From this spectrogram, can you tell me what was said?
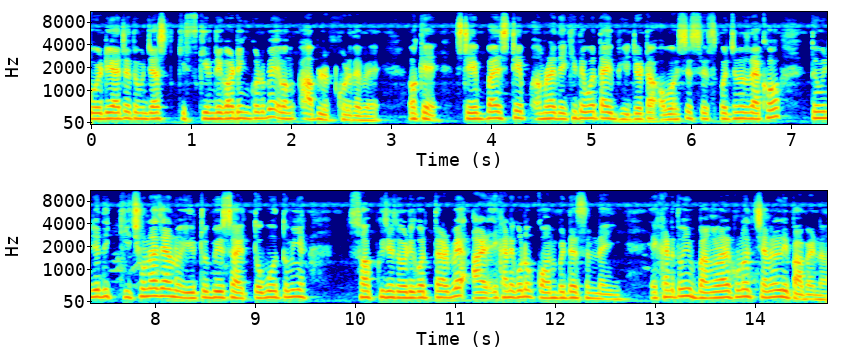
তৈরি আছে, তুমি জাস্ট স্ক্রিন রেকর্ডিং করবে এবং আপলোড করে দেবে। ওকে স্টেপ বাই স্টেপ আমরা দেখিয়ে দেবো, তাই ভিডিওটা অবশ্যই শেষ পর্যন্ত দেখো। তুমি যদি কিছু না জানো ইউটিউব বিষয় তবুও তুমি সব কিছু তৈরি করতে পারবে আর এখানে কোনো কম্পিটিশন নেই। এখানে তুমি বাংলার কোনো চ্যানেলই পাবে না।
